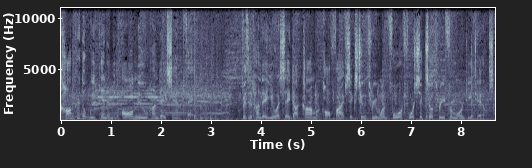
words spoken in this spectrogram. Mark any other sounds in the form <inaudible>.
Conquer the weekend in the all new Hyundai Santa Fe. Visit HyundaiUSA.com or call 562 for more details.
